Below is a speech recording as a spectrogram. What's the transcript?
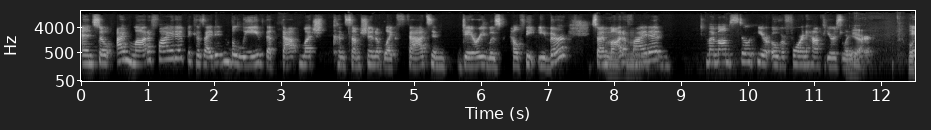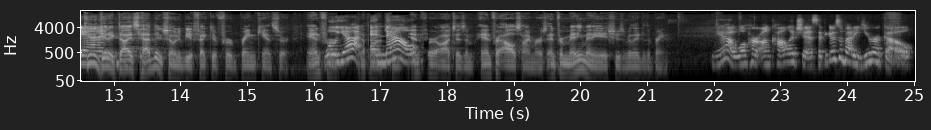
And so I modified it because I didn't believe that that much consumption of like fats and dairy was healthy either. So I modified it. My mom's still here over four and a half years later. Well, And- ketogenic diets have been shown to be effective for brain cancer and for Well, yeah, and now- and for autism and for Alzheimer's and for many many issues related to the brain. Yeah, well, her oncologist, I think it was about a year ago,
